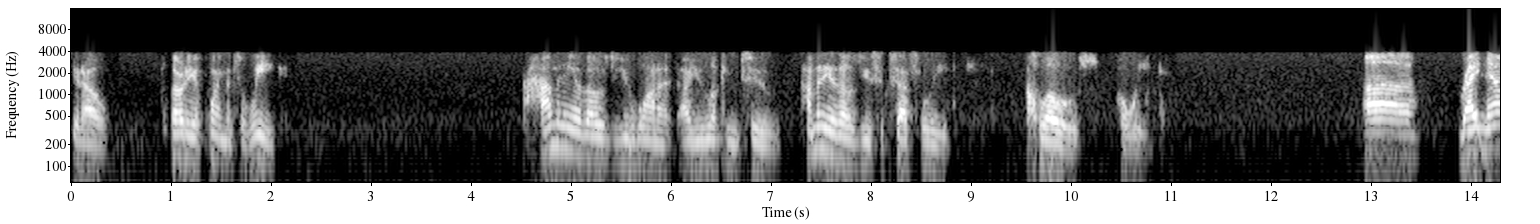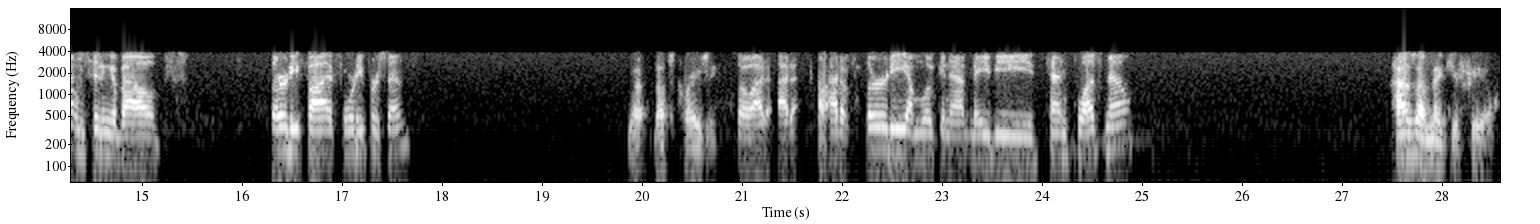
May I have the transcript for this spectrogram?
you know, 30 appointments a week, how many of those do you want to? Are you looking to? How many of those do you successfully close a week? Uh, right now I'm sitting about 35, 40 percent. That, that's crazy. So out, out, out of 30, I'm looking at maybe 10 plus now. How does that make you feel?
